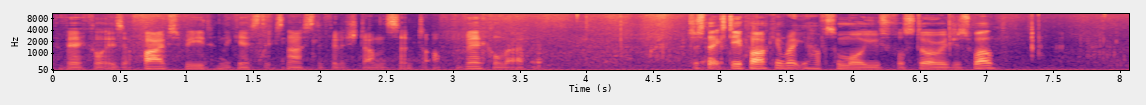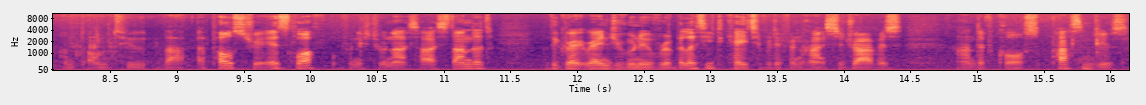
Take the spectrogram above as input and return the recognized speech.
the vehicle is at 5 speed and the gear stick's nicely finished down the centre of the vehicle there. Just next to your parking brake you have some more useful storage as well and onto that upholstery. Is cloth finished to a nice high standard with a great range of manoeuvrability to cater for different heights of drivers and of course passengers.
